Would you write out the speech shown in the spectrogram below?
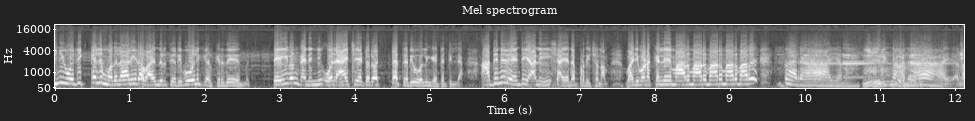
ഇനി ഒരിക്കലും മുതലാളിയുടെ വായന്നൊരു തെറി പോലും കേൾക്കരുതേ എന്ന്. ദൈവം കനിഞ്ഞ് ഒരാഴ്ചയായിട്ട് ഒരൊറ്റ തെറി പോലും കേട്ടിട്ടില്ല. അതിനു വേണ്ടിയാണ് ഈ ശയന പ്രതീക്ഷണം വഴിവടക്കല്ലേ? മാറ് മാറ് മാറ് മാറ് മാറ്. നാരായണ നാരായണ.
